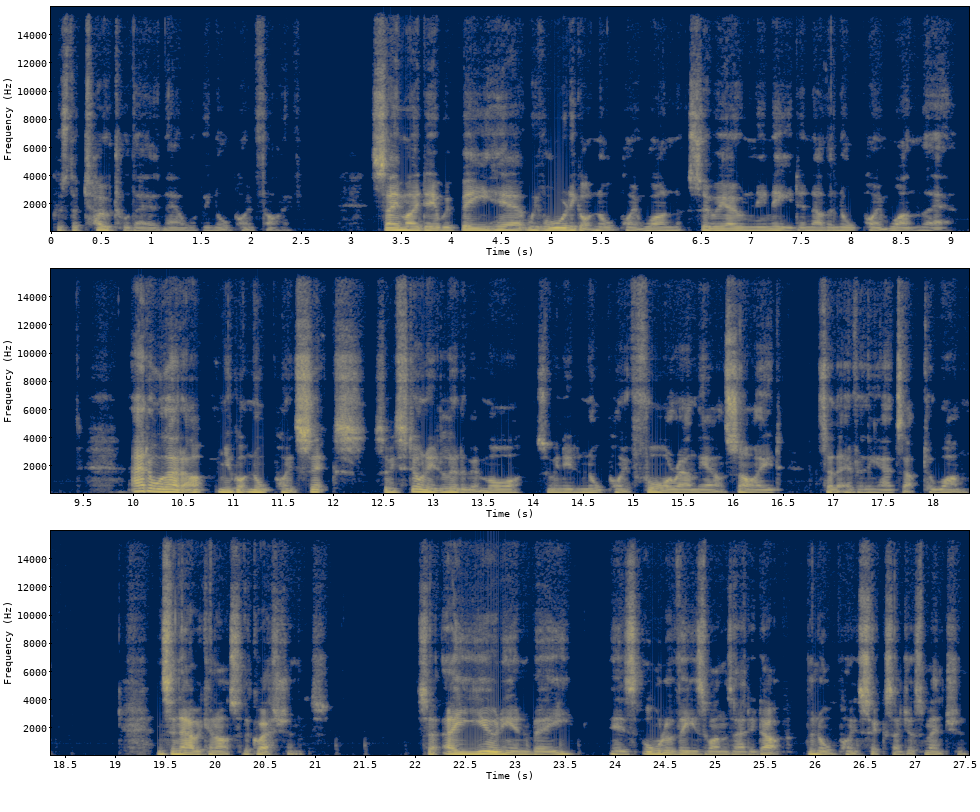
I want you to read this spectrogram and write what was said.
because the total there now will be 0.5. Same idea with B here. We've already got 0.1, so we only need another 0.1 there. Add all that up and you've got 0.6, so we still need a little bit more, so we need a 0.4 around the outside so that everything adds up to 1. And so now we can answer the questions. So A union B is all of these ones added up, the 0.6 I just mentioned.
